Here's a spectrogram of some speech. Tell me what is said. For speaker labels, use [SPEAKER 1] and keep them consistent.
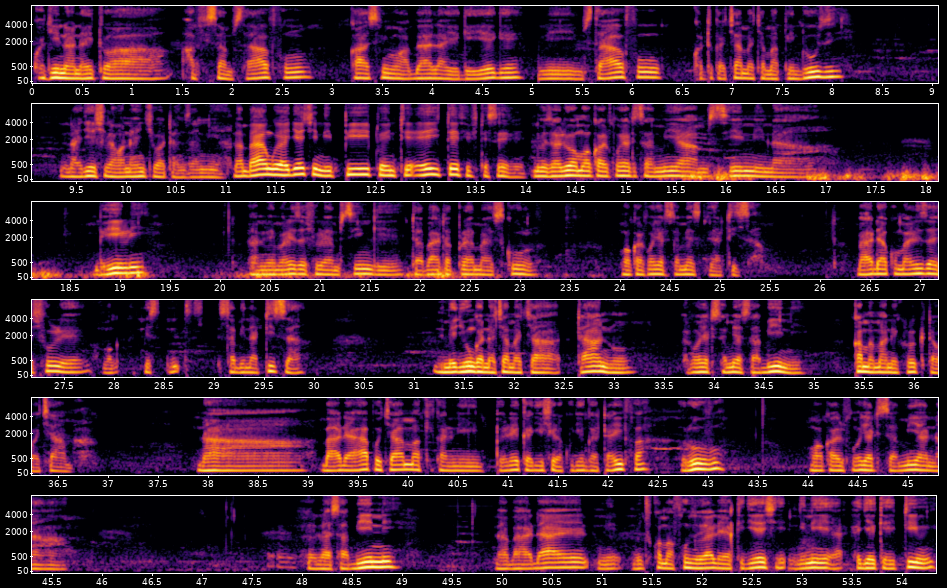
[SPEAKER 1] Kwa jina anaitwa afisa mstaafu Kasim Abdalla Yegeyege, ni mstaafu katika Chama cha Mapinduzi na Jeshi la Wananchi wa Tanzania. Namba yangu ya jeshi ni P2857. Nimezaliwa mwaka 1952 na nimemaliza shule ya msingi Tabata Primary School mwaka 1969. Baada ya kumaliza shule 79 nimejiunga na chama cha tano 1970 kama manekrekta wa chama, na baada ya hapo chama kikanipeleka Jeshi la Kujenga Taifa Ruvu mwaka 1900 na, na sabini. Na baadaye nimechukua mafunzo yale ya kijeshi nini ya JKT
